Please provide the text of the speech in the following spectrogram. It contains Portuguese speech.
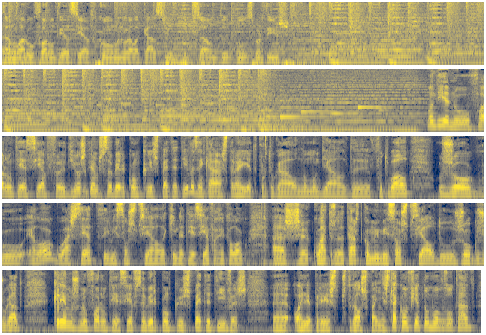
Está no ar o Fórum TSF com Manuela Cássio, produção de Dulce Martins. Bom dia no Fórum TSF de hoje. Queremos saber com que expectativas encara a estreia de Portugal no Mundial de Futebol. O jogo é logo às 7, emissão especial aqui na TSF arranca logo às 4 da tarde, como emissão especial do jogo jogado. Queremos no Fórum TSF saber com que expectativas uh, olha para este Portugal-Espanha. Está confiante no bom resultado?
